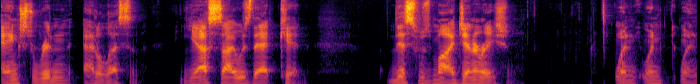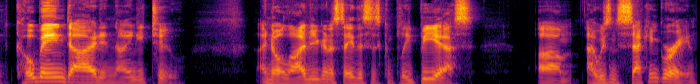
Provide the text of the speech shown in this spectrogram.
angst ridden adolescent. Yes, I was that kid. This was my generation. When, when, when Cobain died in 92, I know a lot of you are going to say this is complete BS. Um, I was in second grade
